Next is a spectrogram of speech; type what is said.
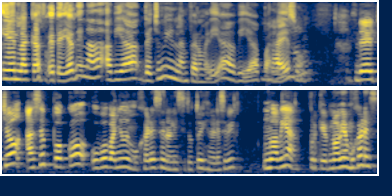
Y en la cafetería ni nada había, de hecho, ni en la enfermería había para eso. De hecho, hace poco hubo baño de mujeres en el Instituto de Ingeniería Civil. No había, porque no había mujeres.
